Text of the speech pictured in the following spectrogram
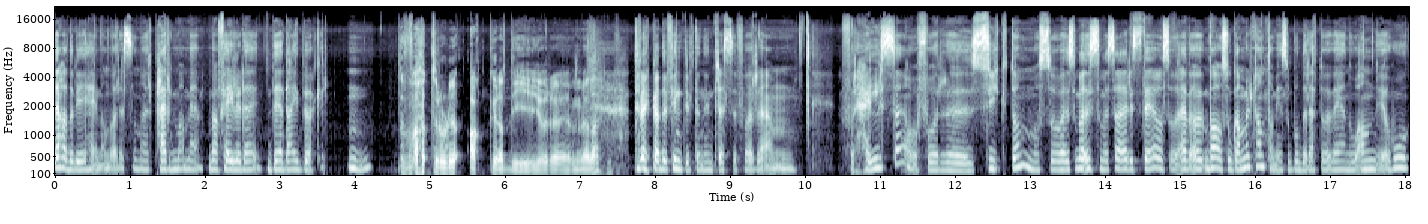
Det hadde vi i heimene våre. Sånne permer med 'Hva feiler deg?' Det er deg-bøker. Mm. Hva tror du akkurat de gjorde med deg? Det vekka definitivt en interesse for, um, for helse og for uh, sykdom. Og så, som, jeg, som jeg sa her i sted, også, jeg var også gammeltanta mi som bodde rett over veien, hun Annie, og hun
